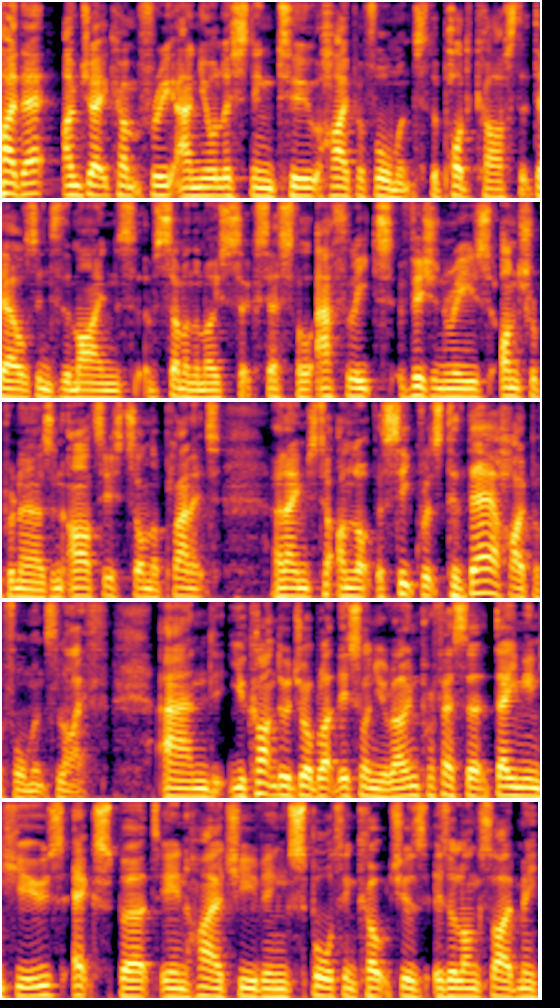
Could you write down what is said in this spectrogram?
Hi there, I'm Jake Humphrey, and you're listening to High Performance, the podcast that delves into the minds of some of the most successful athletes, visionaries, entrepreneurs, and artists on the planet and aims to unlock the secrets to their high performance life. And you can't do a job like this on your own. Professor Damian Hughes, expert in high achieving sporting cultures, is alongside me.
